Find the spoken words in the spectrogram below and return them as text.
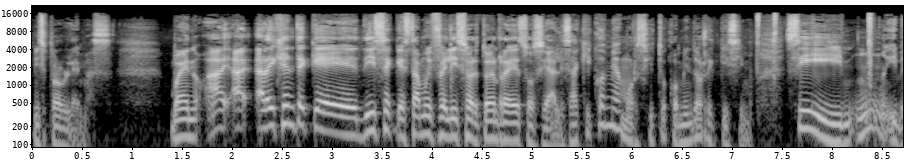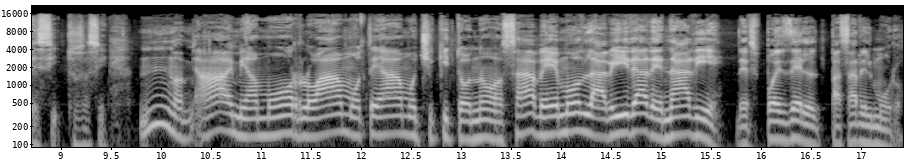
mis problemas? Bueno, hay, gente que dice que está muy feliz, sobre todo en redes sociales. Aquí con mi amorcito comiendo riquísimo. Sí, mm, y besitos así. Mm, ay, mi amor, lo amo, te amo, chiquito. No sabemos la vida de nadie después del pasar el muro.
